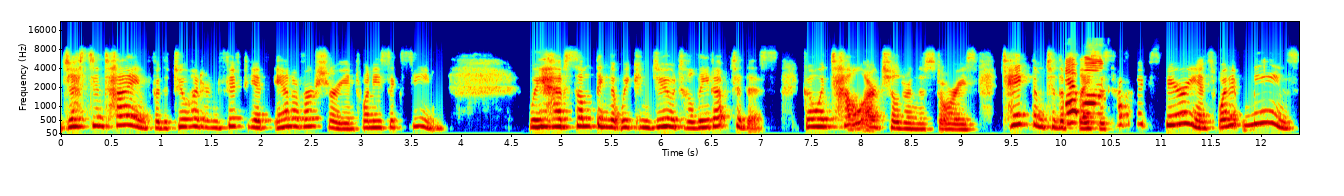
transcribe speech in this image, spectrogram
just in time for the 250th anniversary in 2016. We have something that we can do to lead up to this. Go and tell our children the stories, take them to the places, have them experience what it means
